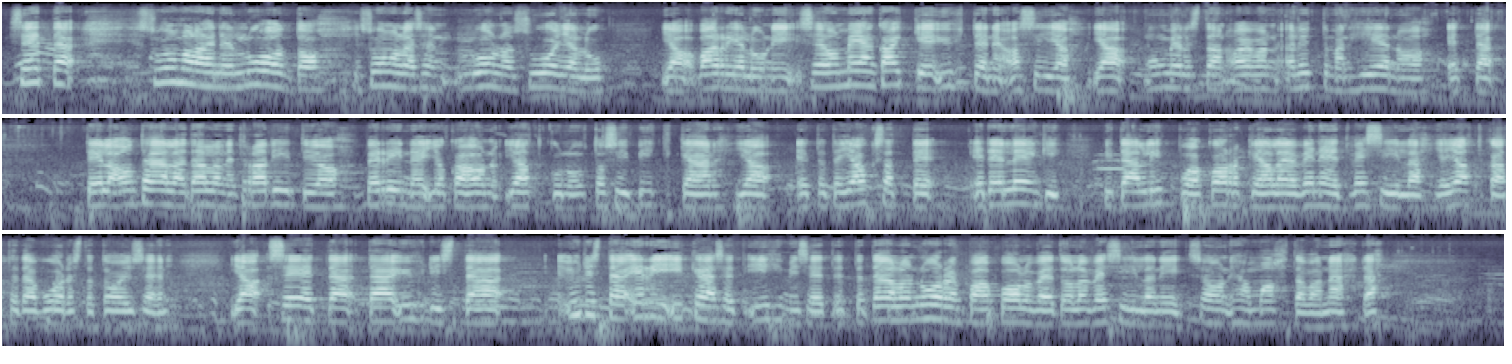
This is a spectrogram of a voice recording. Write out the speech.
se, että suomalainen luonto ja suomalaisen luonnon suojelu ja varjelu, niin se on meidän kaikkien yhteinen asia. Ja mun mielestä on aivan älyttömän hienoa, että teillä on täällä tällainen traditio, perinne, joka on jatkunut tosi pitkään ja että te jaksatte edelleenkin pitää lippua korkealla ja veneet vesillä ja jatkaa tätä vuodesta toiseen. Ja se, että tämä yhdistää, yhdistää eri ikäiset ihmiset, että täällä on nuorempaa polvea tuolla vesillä, niin se on ihan mahtava nähdä.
